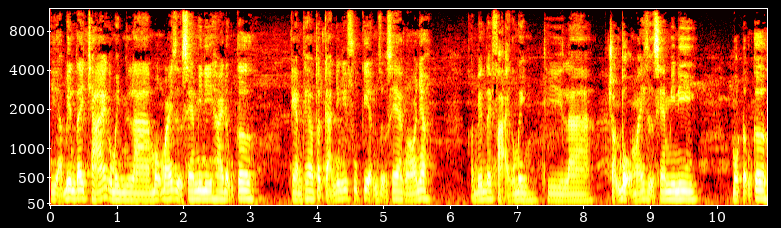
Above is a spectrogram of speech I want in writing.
Thì ở bên tay trái của mình là mẫu máy rửa xe mini hai động cơ, kèm theo tất cả những cái phụ kiện rửa xe của nó nhá. Còn bên tay phải của mình thì là chọn bộ máy rửa xe mini một động cơ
